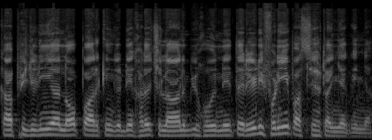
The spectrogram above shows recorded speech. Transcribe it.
ਕਾਫੀ ਜਿਹੜੀਆਂ ਨੌ ਪਾਰਕਿੰਗ ਗੱਡੀਆਂ ਖੜੇ ਚਲਾਨ ਵੀ ਹੋਏ ਨੇ ਤੇ ਰੇੜੀ ਫੜੀਆਂ ਪਾਸੇ ਹਟਾਈਆਂ ਗਈਆਂ।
